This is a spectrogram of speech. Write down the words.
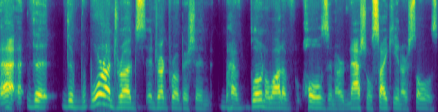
Uh, the the war on drugs and drug prohibition have blown a lot of holes in our national psyche and our souls,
